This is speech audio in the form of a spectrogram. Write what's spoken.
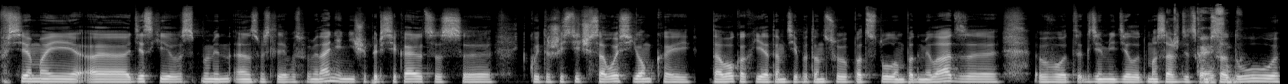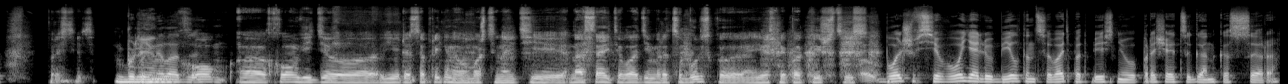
все мои э, детские воспомин- э, в смысле, воспоминания, они еще пересекаются с э, какой-то шестичасовой съемкой того, как я там типа танцую под стулом под Меладзе, вот, где мне делают массаж в детском Кайфом. саду. Простите. Блин. Меладзе. Хом, э, хом-видео Юрия Сапрыкина вы можете найти на сайте Владимира Цибульского, если подпишетесь. Больше всего я любил танцевать под песню «Прощай, цыганка, сэра».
